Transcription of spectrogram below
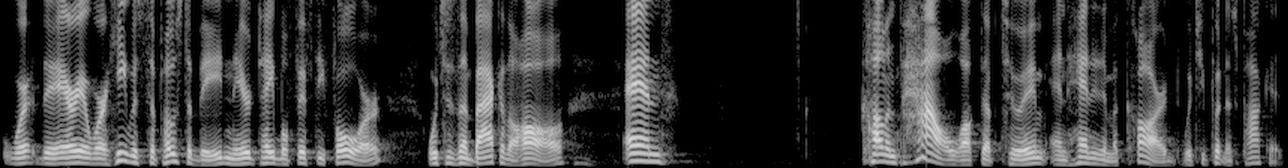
where, the area where he was supposed to be, near table 54, which is in the back of the hall. And Colin Powell walked up to him and handed him a card, which he put in his pocket.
